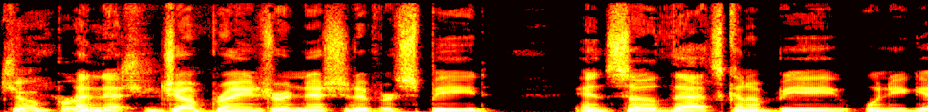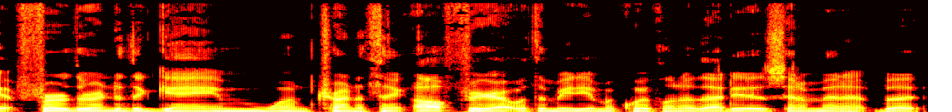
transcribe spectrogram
Jump range. jump range or initiative or speed and so that's going to be when you get further into the game when i'm trying to think i'll figure out what the medium equivalent of that is in a minute but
